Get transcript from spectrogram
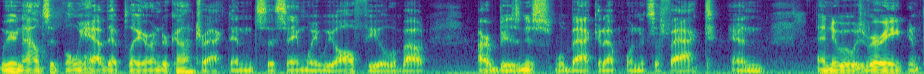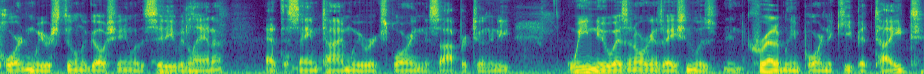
we announce it when we have that player under contract. And it's the same way we all feel about our business. We'll back it up when it's a fact. And I knew it was very important. We were still negotiating with the city of Atlanta. At the same time, we were exploring this opportunity. We knew as an organization it was incredibly important to keep it tight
